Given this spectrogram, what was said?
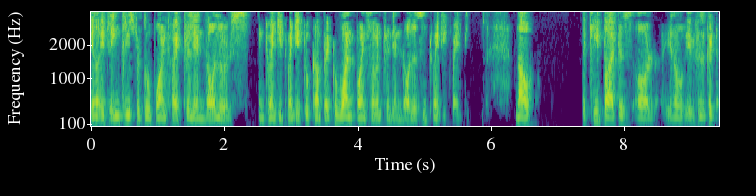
you know, it's increased to $2.5 trillion in 2022 compared to $1.7 trillion in 2020. Now, the key part is, or, you know, if you look at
